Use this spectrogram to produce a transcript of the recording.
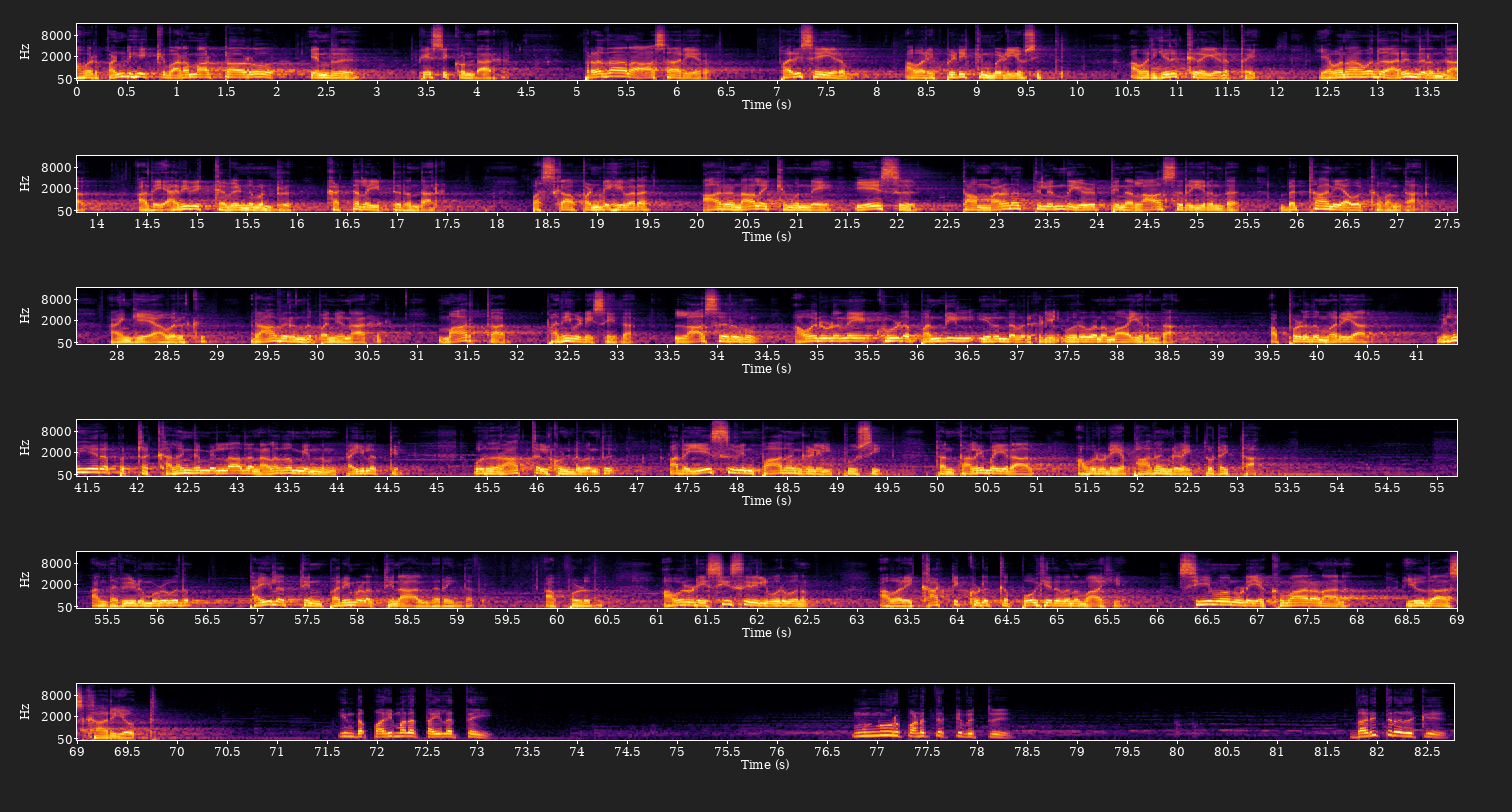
அவர் பண்டிகைக்கு வரமாட்டாரோ என்று பேசிக்கொண்டார்கள். பிரதான ஆசாரியரும் பரிசெயரும் அவரை பிடிக்கும்படி யோசித்து அவர் இருக்கிற இடத்தை எவனாவது அறிந்திருந்தால் அதை அறிவிக்க வேண்டுமென்று கட்டளையிட்டிருந்தார்கள். பஸ்கா பண்டிகை வர ஆறு நாளைக்கு முன்னே இயேசு தாம் மரணத்திலிருந்து எழுப்பின லாசரு இருந்த பெத்தானியாவுக்கு வந்தார். அங்கே அவருக்கு ராவிருந்து பண்ணினார்கள். மார்த்தார் பணிவிடை செய்தார். லாசருவும் அவருடனே கூட பந்தியில் இருந்தவர்களில் ஒருவனுமாயிருந்தான். அப்பொழுது மரியால் விலையேறப்பெற்ற கலங்கமில்லாத நலதம் என்னும் தைலத்தில் ஒரு ராத்தல் கொண்டு வந்து அதை இயேசுவின் பாதங்களில் பூசி தன் தலைமயிரால் அவருடைய பாதங்களை துடைத்தார் அந்த வீடு முழுவதும் தைலத்தின் பரிமளத்தினால் நிறைந்தது. அப்பொழுது அவருடைய சீசரில் ஒருவனும் அவரை காட்டிக் போகிறவனும் ஆகிய சீமோனுடைய குமாரனான யூதாஸ் காரியோத். இந்த பரிமள தைலத்தை முன்னூறு பணத்திற்கு விற்று தரித்திரருக்கு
